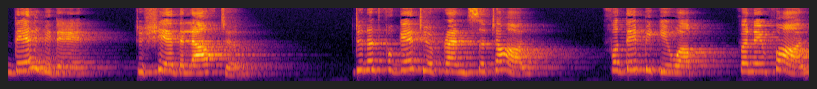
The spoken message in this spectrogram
they'll be there to share the laughter. Do not forget your friends at all, for they pick you up when you fall.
